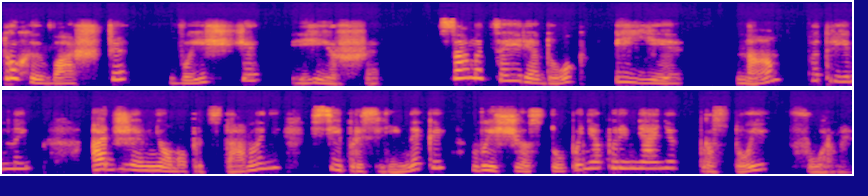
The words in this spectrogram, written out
трохи важче, вище, гірше. Саме цей рядок і є нам потрібний, адже в ньому представлені всі прислівники вищого ступеня порівняння простої форми.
